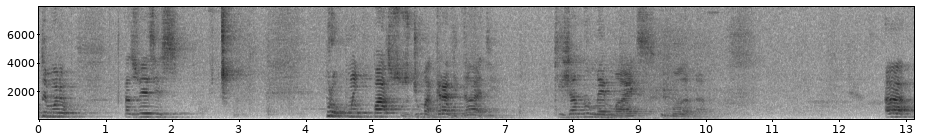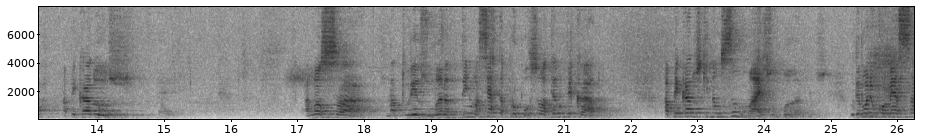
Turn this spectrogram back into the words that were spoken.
O demônio, às vezes, propõe passos de uma gravidade que já não é mais humana. Há, há pecados. É, a nossa natureza humana tem uma certa proporção até no pecado. Há pecados que não são mais humanos. O demônio começa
